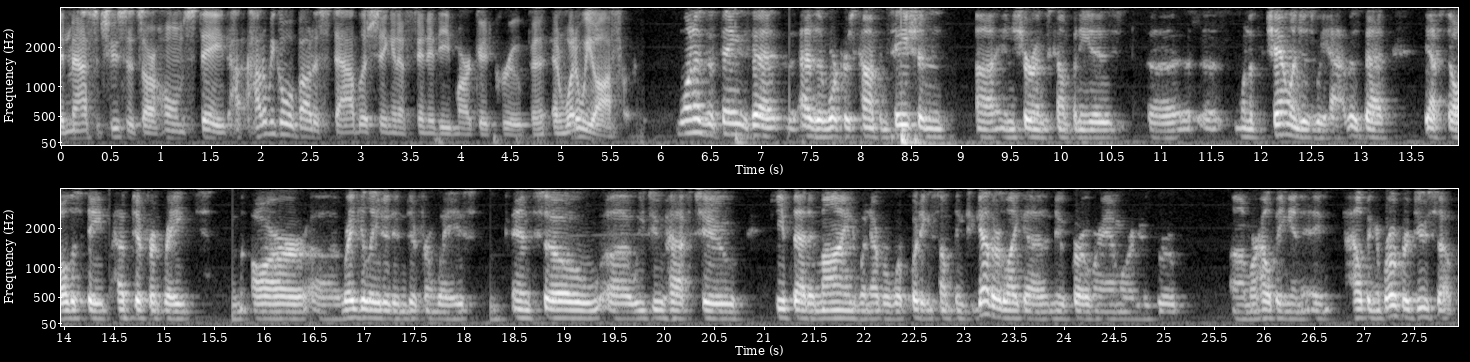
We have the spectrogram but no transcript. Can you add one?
in massachusetts our home state how, how do we go about establishing an affinity market group and, and what do we offer one of the things that, as a workers' compensation uh, insurance company, is uh, uh, one of the challenges we have is that yes, all the states have different rates, are uh, regulated in different ways, and so uh, we do have to keep that in mind whenever we're putting something together, like a new program or a new group, um, or helping in, in, helping a broker do so.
